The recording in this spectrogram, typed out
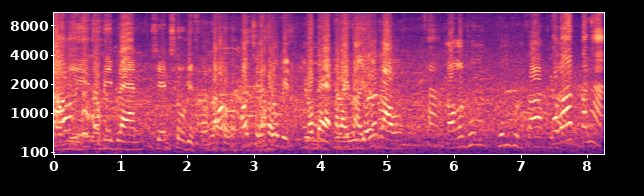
เรามีเรามีแบรนด์เชนโชวิสของเราเพราะเชนโควิดอยู่เราแบกอะไรไว้เยอะในสาลืดเรา ค่ะ เราก็ทุ่มทุ่มทุนสร้างขึ้นแต่มาว่าปัญหา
